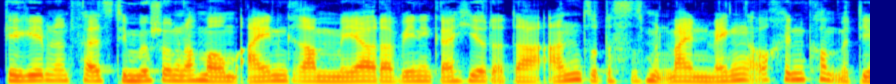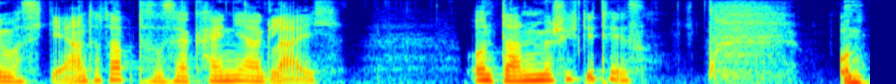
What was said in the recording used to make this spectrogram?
gegebenenfalls die Mischung nochmal um ein Gramm mehr oder weniger hier oder da an, sodass es mit meinen Mengen auch hinkommt, mit dem, was ich geerntet habe. Das ist ja kein Jahr gleich. Und dann mische ich die Tees. Und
